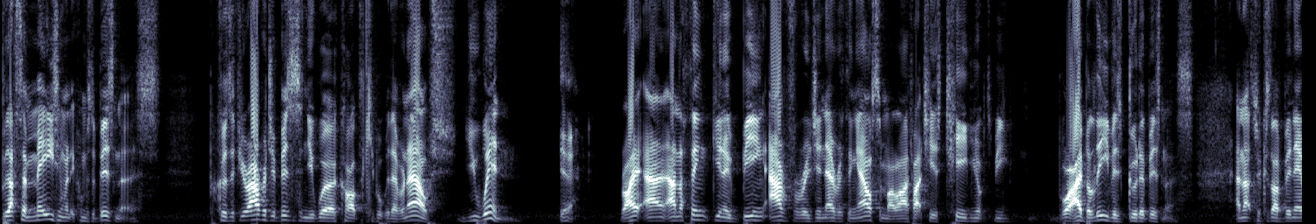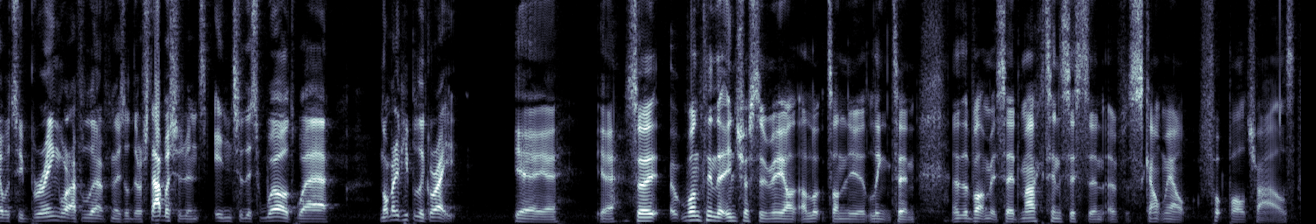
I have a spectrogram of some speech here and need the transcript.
But that's amazing when it comes to business. Because if you're average at business and you work hard to keep up with everyone else, you win. Yeah. Right? And, and I think, you know, being average in everything else in my life actually is teeing me up to be what I believe is good at business. And that's because I've been able to bring what I've learned from those other establishments into this world where not many people are great. Yeah, yeah. Yeah. So uh, one thing that interested me, I, I looked on your LinkedIn. At the bottom, it said marketing assistant of Scout Me Out football trials.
